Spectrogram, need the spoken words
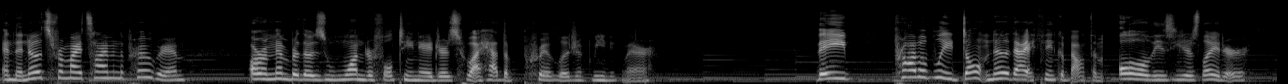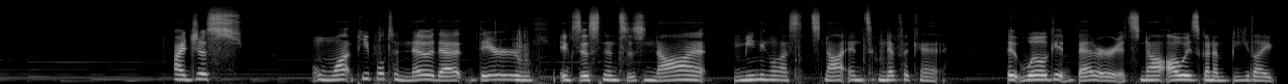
and the notes from my time in the program, I'll remember those wonderful teenagers who I had the privilege of meeting there. They probably don't know that I think about them all these years later. I just want people to know that their existence is not meaningless, it's not insignificant. It will get better. It's not always going to be like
